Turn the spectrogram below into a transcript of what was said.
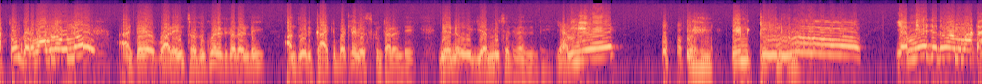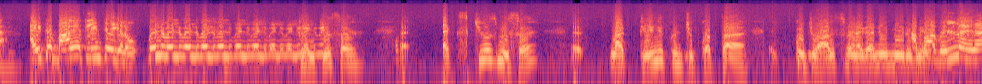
అచ్చం దుర్బాబులో ఉన్నావు అంటే వాడు ఏం చదువుకోలేదు కదండి అందుకని కాకి బట్టలే వేసుకుంటారండి నేను ఎంఏ చదివానండి ఎంఏ ఇన్ క్లీనింగ్ ఎంఏ చదివా అనమాట అయితే బాగా క్లీన్ చేయగలవు వెళ్ళి వెళ్ళి వెళ్ళి వెళ్ళి వెళ్ళి వెళ్ళి వెళ్ళి వెళ్ళి వెళ్ళి సార్ ఎక్స్క్యూజ్ మీ సార్ నా క్లినిక్ కొంచెం కొత్త కొంచెం ఆలస్యమైనా కానీ మీరు వెళ్ళు ఆయన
